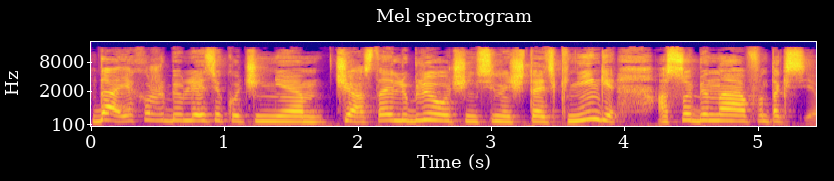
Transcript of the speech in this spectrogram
Да, я хожу в библиотеку очень э, часто, я люблю очень сильно читать книги, особенно фантаси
